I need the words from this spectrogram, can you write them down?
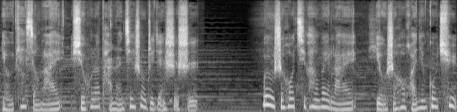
有一天醒来，学会了坦然接受这件事实。我有时候期盼未来，有时候怀念过去，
